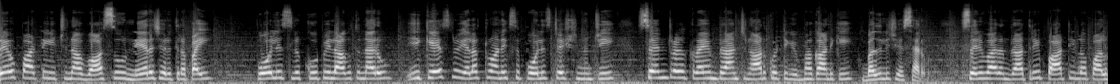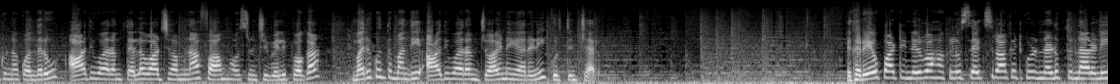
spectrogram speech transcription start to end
రేవ్ పార్టీ ఇచ్చిన వాసు నేర చరిత్రపై పోలీసులు కూపీలాగుతున్నారు ఈ కేసును ఎలక్ట్రానిక్స్ పోలీస్ స్టేషన్ నుంచి సెంట్రల్ క్రైమ్ బ్రాంచ్ నార్కోటిక్ విభాగానికి బదిలీ చేశారు. శనివారం రాత్రి పార్టీలో పాల్గొన్న కొందరు ఆదివారం తెల్లవారుజామున ఫామ్ హౌస్ నుంచి వెళ్ళిపోగా మరికొంతమంది ఆదివారం జాయిన్ అయ్యారని గుర్తించారు. ఇక రేవ్ పార్టీ నిర్వాహకులు సెక్స్ రాకెట్ కూడా నడుపుతున్నారని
